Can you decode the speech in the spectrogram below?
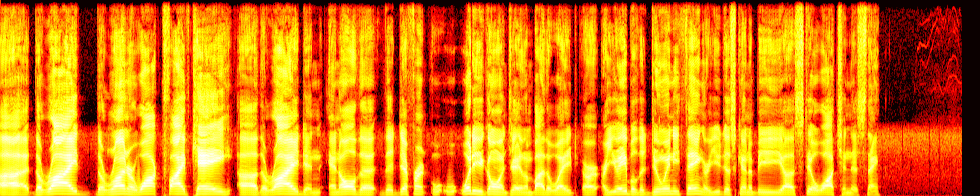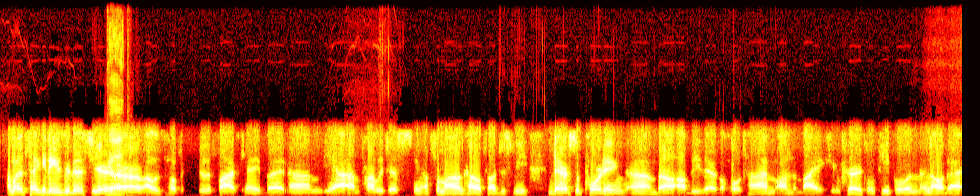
uh, the ride, the run or walk 5K, uh, the ride, and, and all the, the different. w- What are you going, Jaelan? By the way, are, are you able to do anything? Or are you just going to be uh, still watching this thing? I'm going to take it easy this year. Uh, I was hoping to do the 5K, but um, yeah, I'm probably just, you know, for my own health, I'll just be there supporting. Um, but I'll, I'll be there the whole time on the mic, encouraging people and, and all that.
